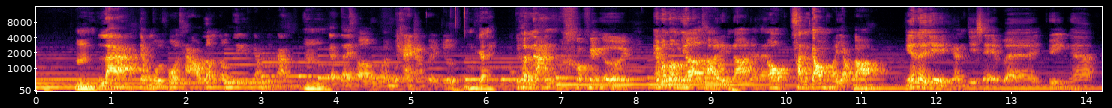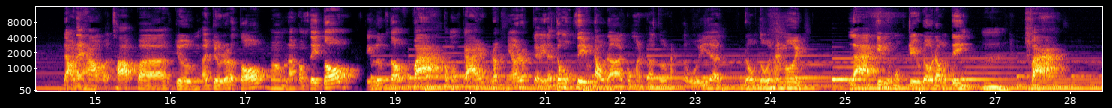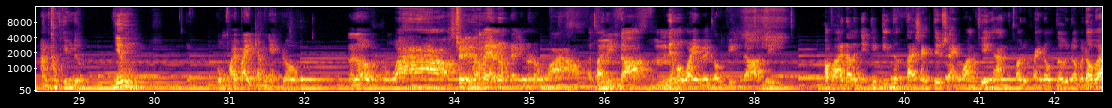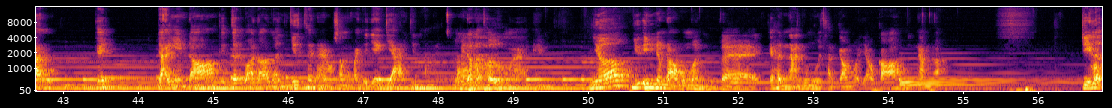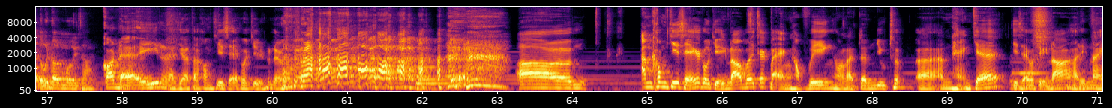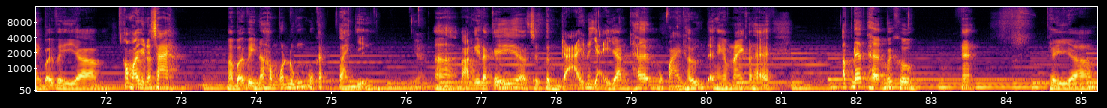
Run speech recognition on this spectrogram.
ừ. là trong buổi hội thảo lần đầu tiên gặp được anh ừ. cách đây hơn khoảng 12 năm về trước okay. một cái hình ảnh một cái người em vẫn còn nhớ thời điểm đó để thấy ô thành công và giàu có nghĩa là gì anh chia sẻ về chuyện uh, đậu đại học ở top uh, trường ở trường rất là tốt đúng không? làm công ty tốt tiền lương tốt và có một cái rất nhớ rất kỹ là có mục tiêu đầu đời của mình ở tuổi tuổi uh, độ tuổi 20 là kiếm được một triệu đô đầu tiên ừ. và anh không kiếm được nhưng cũng phải 700 ngàn đô nó là wow thì nó em nó trải nghiệm nó là wow ở thời điểm đó ừ. nếu mà quay về câu chuyện đó thì có phải đó là những cái kiến thức tài sản tiêu sản của anh khiến anh có được khoản đầu tư đó? Và đối với anh cái trải nghiệm đó cái kết quả đó là như thế nào sau một khoảng thời gian dài nhìn lại? Vì đó là thứ mà em nhớ như in trong đầu của mình về cái hình ảnh của người thành công và giàu có những năm đó. Chỉ có, là tuổi đôi mươi thôi. có để ý là giờ tao không chia sẻ câu chuyện nữa. Uh, anh không chia sẻ cái câu chuyện đó với các bạn học viên hoặc là trên youtube uh, anh hạn chế chia sẻ câu chuyện đó thời điểm này bởi vì uh, không phải vì nó sai mà bởi vì nó không có đúng một cách toàn diện yeah. Dạ. à, và anh nghĩ là cái sự từng trải nó dạy cho anh thêm một vài thứ để ngày hôm nay có thể update thêm với khương ha thì uh,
